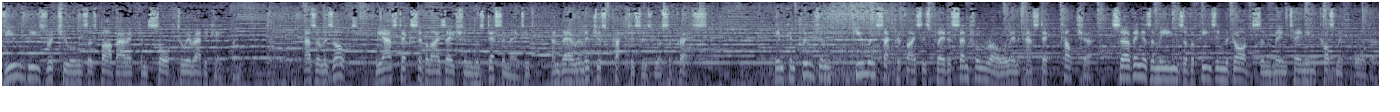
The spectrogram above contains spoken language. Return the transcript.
viewed these rituals as barbaric and sought to eradicate them. As a result, the Aztec civilization was decimated, and their religious practices were suppressed. In conclusion, human sacrifices played a central role in Aztec culture, serving as a means of appeasing the gods and maintaining cosmic order.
